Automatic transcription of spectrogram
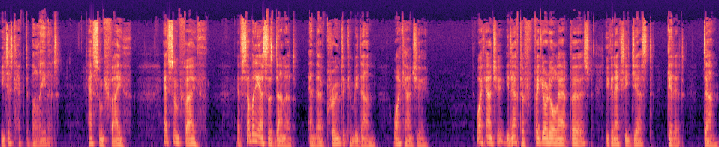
You just have to believe it. Have some faith. Have some faith. If somebody else has done it and they've proved it can be done, why can't you? Why can't you? You don't have to figure it all out first. You can actually just get it done.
